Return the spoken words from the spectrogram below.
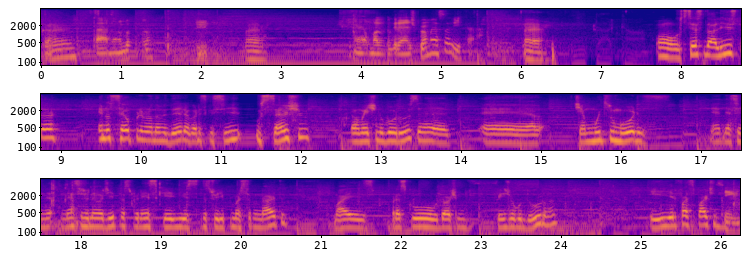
Cara. Caramba. É. É uma grande promessa aí, cara. É. Bom, o sexto da lista, eu não sei o primeiro nome dele, agora esqueci. O Sancho, realmente no Borussia, né? É, tinha muitos rumores né, nessa, nessa janela de transferência que ele ia se transferir para o Manchester United, mas parece que o Dortmund fez jogo duro, né? E ele faz parte Sim.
